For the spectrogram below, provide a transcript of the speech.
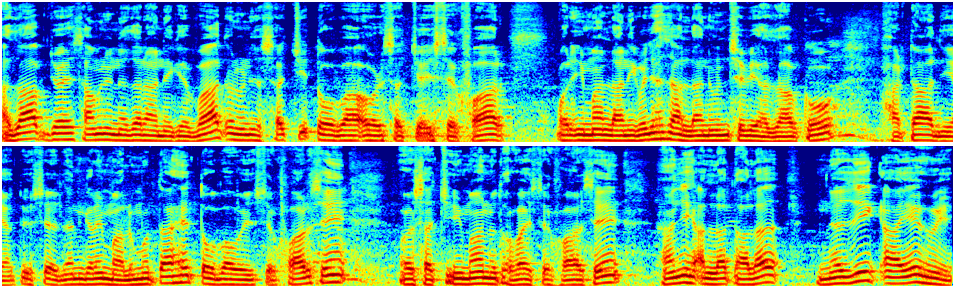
عذاب جو ہے سامنے نظر آنے کے بعد انہوں نے سچی توبہ اور سچے استغفار اور ایمان لانے کی وجہ سے اللہ نے ان سے بھی عذاب کو ہٹا دیا۔ تو اس سے زن گرم معلوم ہوتا ہے توبہ و استغفار سے اور سچی ایمان و توبہ استغفار سے۔ ہاں جی اللہ تعالیٰ نزدیک آئے ہوئے۔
